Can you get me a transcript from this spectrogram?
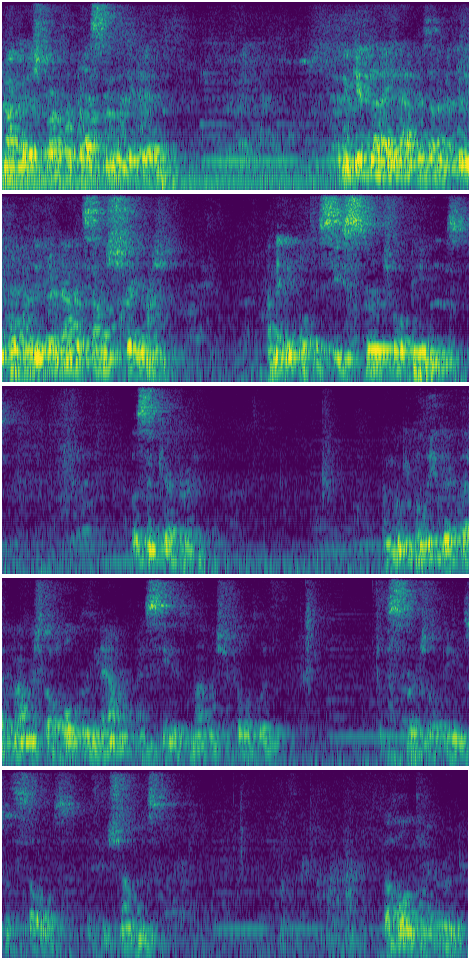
You know, HaKadosh Baruch blessed me with a gift. And the gift that I have is that I'm able, believe it or not, it sounds strange, I'm able to see spiritual beings. Listen carefully. And would you believe it that mamish, the whole room now, I see is mamish filled with, with spiritual beings, with souls, with neshamas. The whole entire room.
